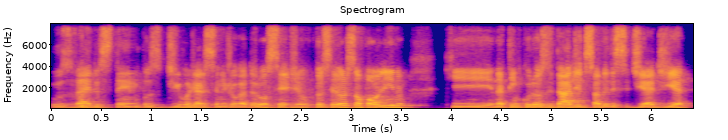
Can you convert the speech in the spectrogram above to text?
os velhos tempos de Rogério sendo jogador. Ou seja, o torcedor São Paulino, que né, tem curiosidade de saber desse dia a dia,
